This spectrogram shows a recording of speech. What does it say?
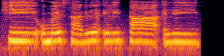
Que o meu Instagram, ele tá, ele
